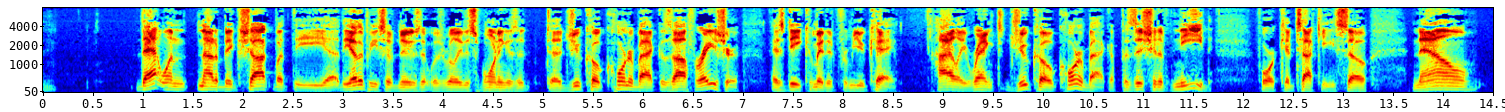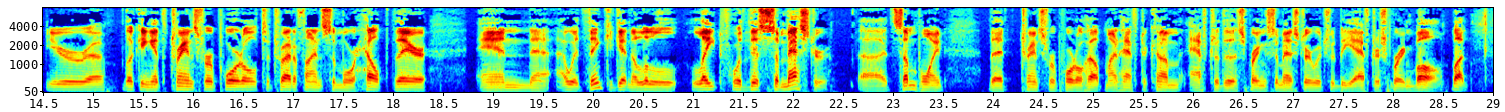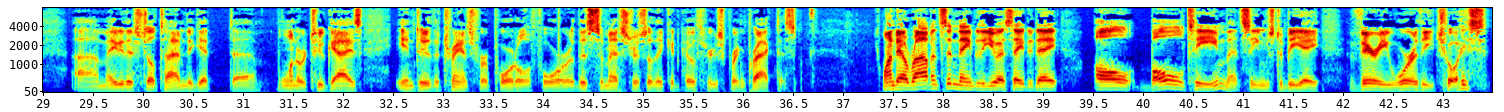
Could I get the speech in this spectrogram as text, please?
that one not a big shock, but the uh, the other piece of news that was really disappointing is that uh, JUCO cornerback Zoff Frazier has decommitted from UK highly ranked JUCO cornerback, a position of need for Kentucky. So now you're uh, looking at the transfer portal to try to find some more help there. And uh, I would think you're getting a little late for this semester. Uh, at some point, that transfer portal help might have to come after the spring semester, which would be after spring ball. But uh, maybe there's still time to get uh, one or two guys into the transfer portal for this semester so they could go through spring practice. Wan'Dale Robinson named to the USA Today All Bowl team. That seems to be a very worthy choice.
